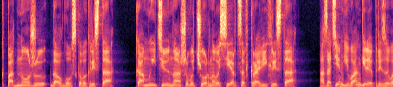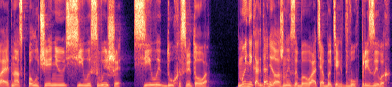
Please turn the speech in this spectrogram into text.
к подножию Голговского креста, к омытию нашего черного сердца в крови Христа. А затем Евангелие призывает нас к получению силы свыше, силы Духа Святого. Мы никогда не должны забывать об этих двух призывах.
